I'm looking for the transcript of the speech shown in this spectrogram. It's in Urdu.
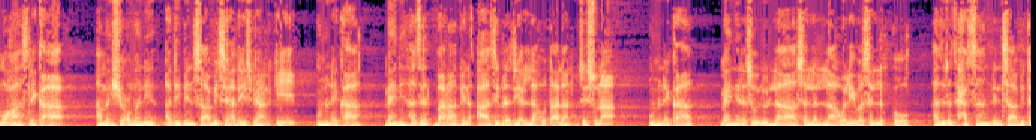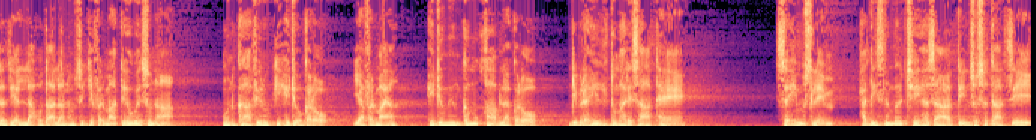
معاذ نے کہا، ہمیں شعبہ نے عدی بن ثابت سے حدیث بیان کی۔ انہوں نے کہا، میں نے حضرت برا بن عازب رضی اللہ تعالیٰ عنہ سے سنا۔ انہوں نے کہا، میں نے رسول اللہ صلی اللہ علیہ وسلم کو حضرت حسان بن ثابت رضی اللہ تعالیٰ عنہ سے یہ فرماتے ہوئے سنا۔ ان کافروں کی ہجو کرو، یا فرمایا، ہجو میں ان کا مقابلہ کرو۔ جبرائیل تمہارے ساتھ ہیں۔ صحیح مسلم، حدیث نمبر 6387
